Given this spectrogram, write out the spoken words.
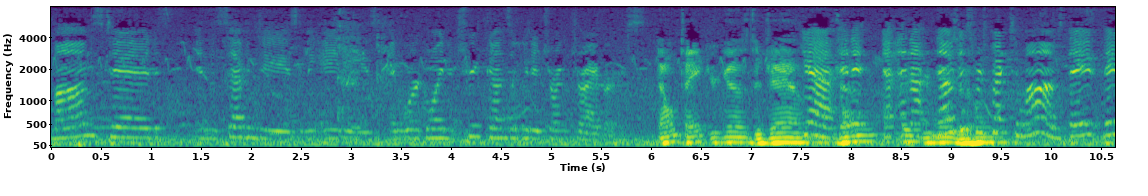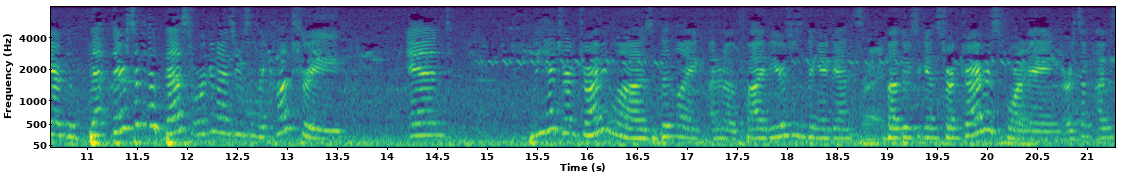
moms did in the 70s and the 80s, and we're going to treat guns like we did drunk drivers. Don't take your guns to jail. Yeah, and it, and I, no disrespect to moms, they they are the best. They're some of the best organizers in the country, and we had drunk driving laws within like I don't know five years or something against Right. mothers against drunk drivers forming or some. I was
